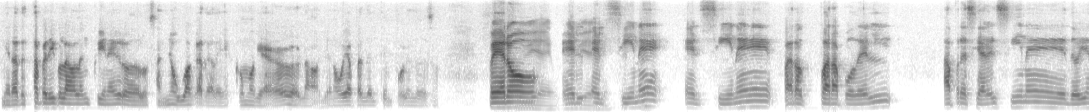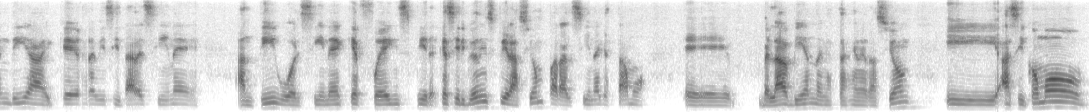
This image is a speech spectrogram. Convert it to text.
mírate esta película blanco y negro de los años Guacatele, es como que, "Oh, no, yo no voy a perder tiempo viendo eso. Pero Muy bien, muy el, bien. el cine, el cine, para, para poder apreciar el cine de hoy en día hay que revisitar el cine antiguo, el cine que fue inspira que sirvió de inspiración para el cine que estamos eh, ¿verdad? viendo en esta generación. Y así como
